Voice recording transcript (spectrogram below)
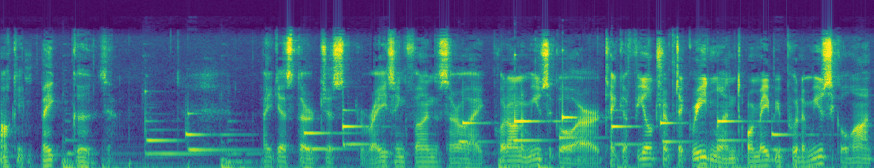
hawking baked goods. I guess they're just raising funds or like put on a musical or take a field trip to Greenland or maybe put a musical on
